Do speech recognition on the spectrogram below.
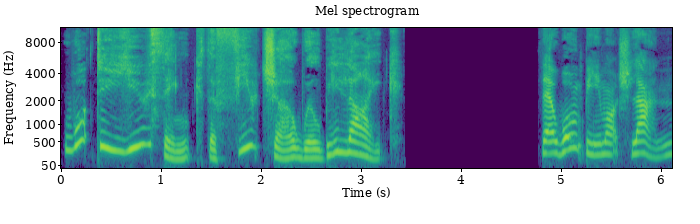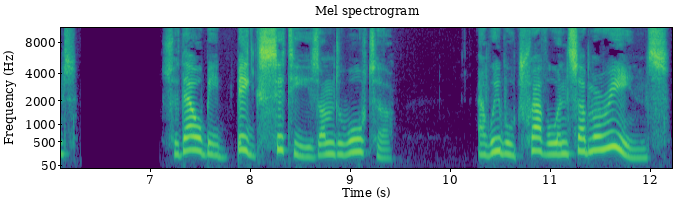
What do you think the future will be like? There won't be much land, so there will be big cities underwater, and we will travel in submarines.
